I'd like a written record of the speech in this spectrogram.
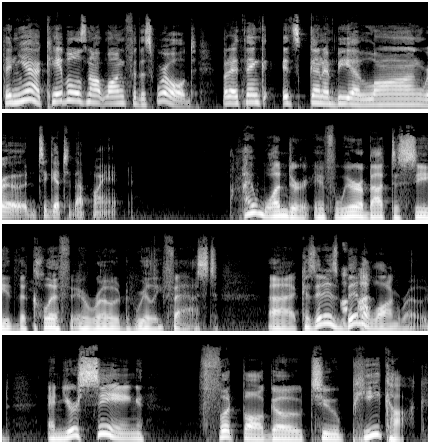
Then yeah, cable is not long for this world, but I think it's going to be a long road to get to that point. I wonder if we're about to see the cliff erode really fast uh, because it has been a long road, and you're seeing football go to Peacock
